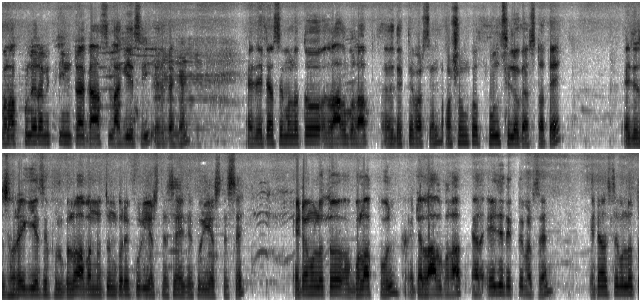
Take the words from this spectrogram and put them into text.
গোলাপ ফুলের আমি তিনটা গাছ লাগিয়েছি এই দেখেন। এই যে এটা হচ্ছে মূলত লাল গোলাপ দেখতে পাচ্ছেন অসংখ্য ফুল ছিল গাছটাতে। এই যে ঝরে গিয়েছে ফুলগুলো, আবার নতুন করে কুড়ি আসতেছে, এই যে কুড়ি আসতেছে। এটা মূলত গোলাপ ফুল, এটা লাল গোলাপ। আর এই যে দেখতে পাচ্ছেন, এটা হচ্ছে মূলত,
